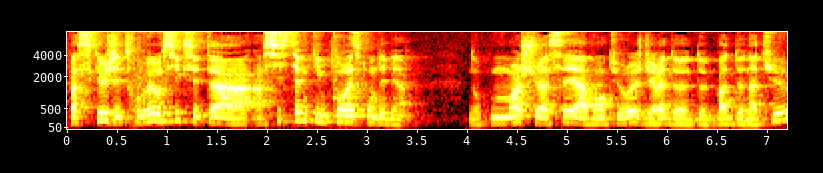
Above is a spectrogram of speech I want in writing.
Parce que j'ai trouvé aussi que c'était un, système qui me correspondait bien. Donc moi, je suis assez aventureux, je dirais, de, de, de nature.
